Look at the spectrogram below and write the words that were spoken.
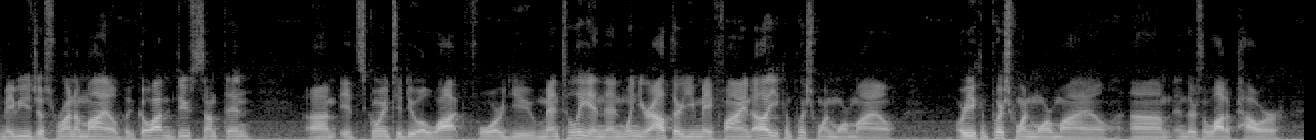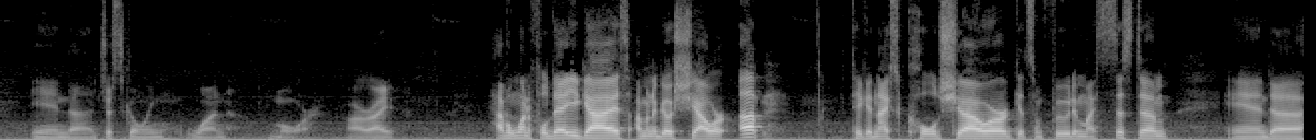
maybe you just run a mile, but go out and do something. Um, it's going to do a lot for you mentally, and then when you're out there, you may find, oh, you can push one more mile, or you can push one more mile, um, and there's a lot of power in uh, just going one more. All right. Have a wonderful day, you guys. I'm going to go shower up, take a nice cold shower, get some food in my system, and uh,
